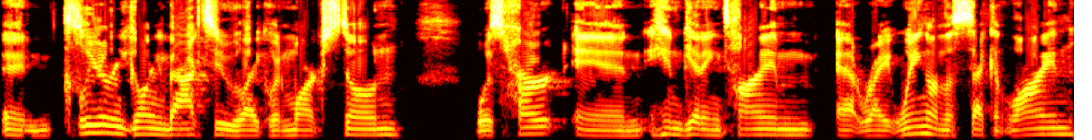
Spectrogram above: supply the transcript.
and clearly going back to like when Mark Stone was hurt and him getting time at right wing on the second line,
